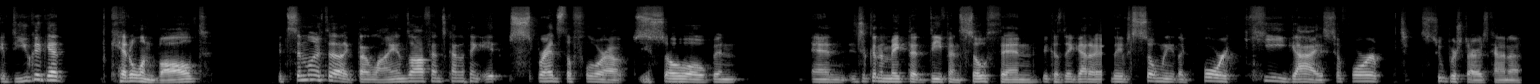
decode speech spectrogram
if you could get Kittle involved, it's similar to like the Lions offense kind of thing. It spreads the floor out yeah. so open, and it's just going to make the defense so thin because they got to. They have so many like four key guys, so four superstars kind of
